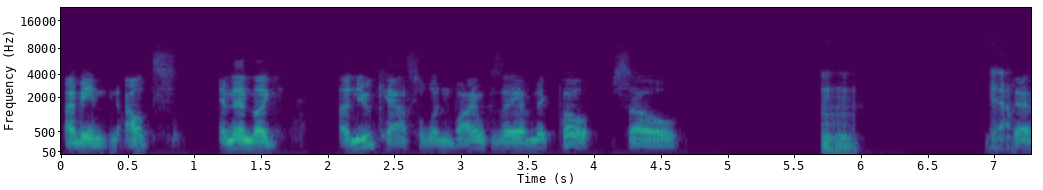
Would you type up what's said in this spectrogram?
I mean, outs. And then, like, a Newcastle wouldn't buy him because they have Nick Pope. So, mm-hmm. yeah. Yeah.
